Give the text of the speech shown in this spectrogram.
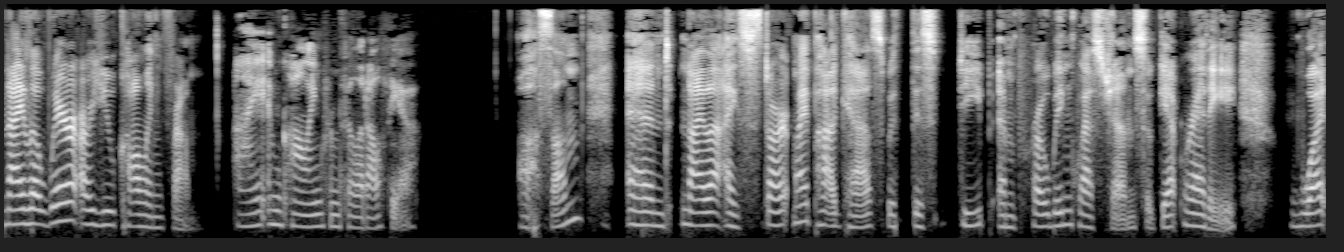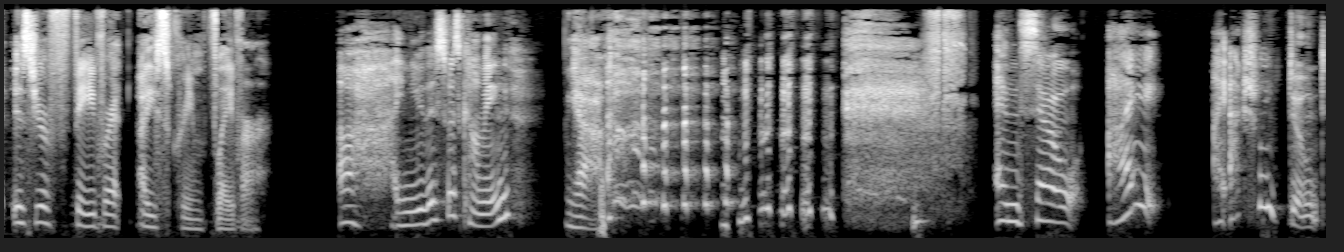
Nyla, where are you calling from? I am calling from Philadelphia. Awesome. And Nyla, I start my podcast with this deep and probing question. So get ready. What is your favorite ice cream flavor? Ah, uh, I knew this was coming. Yeah. and so I I actually don't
